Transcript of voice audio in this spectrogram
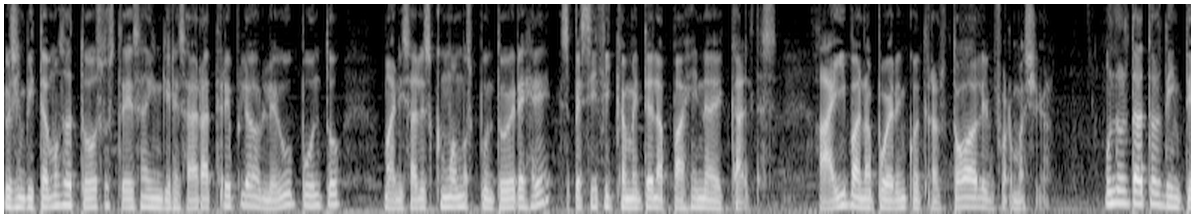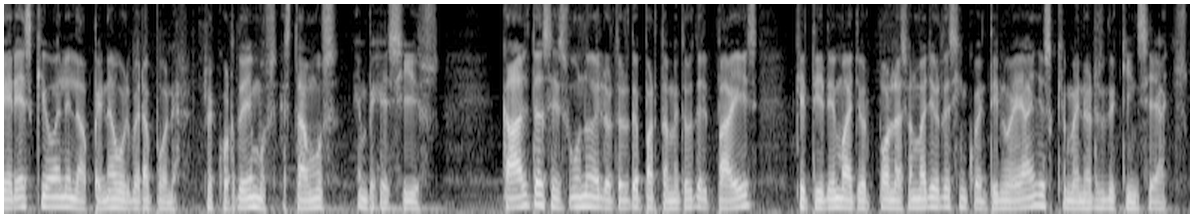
Los invitamos a todos ustedes a ingresar a www.manizalescomamos.org, específicamente a la página de Caldas. Ahí van a poder encontrar toda la información. Unos datos de interés que vale la pena volver a poner. Recordemos, estamos envejecidos. Caldas es uno de los dos departamentos del país que tiene mayor población mayor de 59 años que menores de 15 años.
